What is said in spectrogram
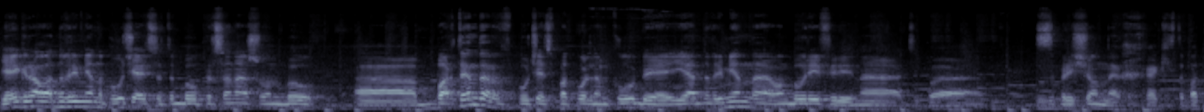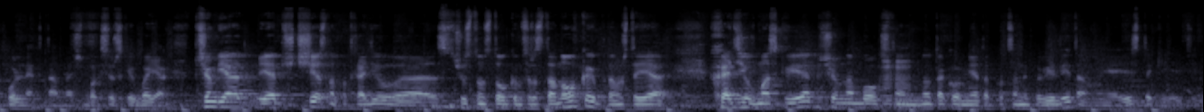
Я играл одновременно, получается, это был персонаж, он был а, бартендер, получается, в подпольном клубе, и одновременно он был рефери на, типа, запрещенных каких-то подпольных там, значит, боксерских боях. Причем я, я честно подходил э, с чувством, с толком, с расстановкой, потому что я ходил в Москве, причем на бокс, там, ну, такое мне это пацаны повели, там, у меня есть такие эти,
